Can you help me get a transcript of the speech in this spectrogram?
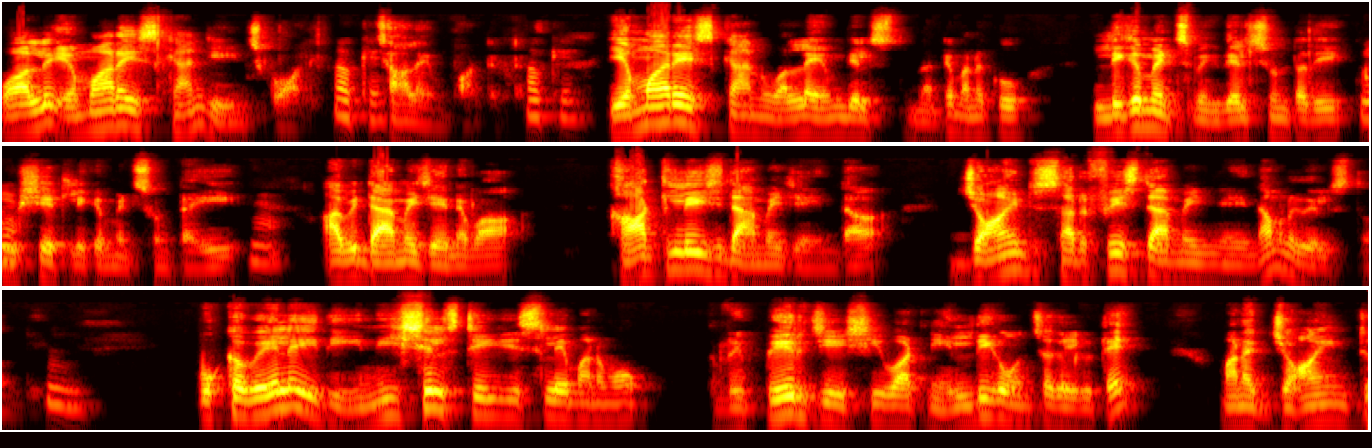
వాళ్ళు ఎంఆర్ఐ స్కాన్ చేయించుకోవాలి. చాలా ఇంపార్టెంట్. ఎంఆర్ఐ స్కాన్ వల్ల ఏం తెలుస్తుందంటే మనకు లిగమెంట్స్ మీకు తెలిసి ఉంటది. క్రూషియేట్ లిగమెంట్స్ ఉంటాయి. అవి డ్యామేజ్ అయినవా? కార్టిలేజ్ డ్యామేజ్ అయిందా? జాయింట్ సర్ఫేస్ డ్యామేజ్ అయిందా? మనకు తెలుస్తుంది. Hmm. ఒకవేళ ఇది ఇనీషియల్ స్టేజెస్లే మనము రిపేర్ చేసి వాటిని హెల్దీగా ఉంచగలిగితే మన జాయింట్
